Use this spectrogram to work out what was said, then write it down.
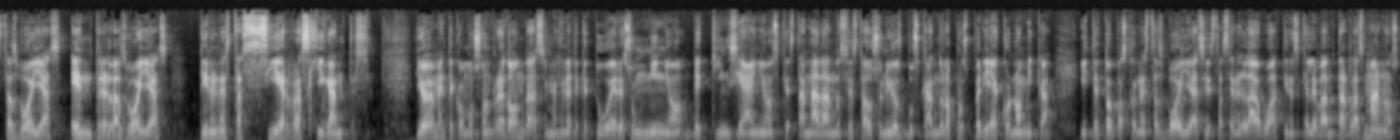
Estas boyas, entre las boyas, tienen estas sierras gigantes. Y obviamente como son redondas, imagínate que tú eres un niño de 15 años que está nadando hacia Estados Unidos buscando la prosperidad económica y te topas con estas boyas y estás en el agua, tienes que levantar las manos,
